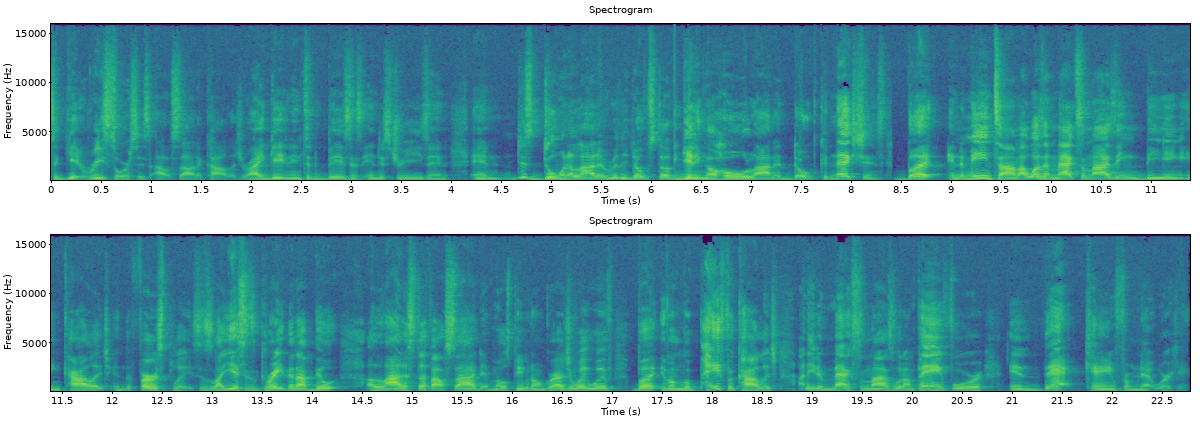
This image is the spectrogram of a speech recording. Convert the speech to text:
to get resources outside of college, right? Getting into the business industries and and just doing a lot of really dope stuff, getting a whole lot of dope connections. But in the meantime, I wasn't maximizing being in college in the first place. It's like, yes, it's great that I built a lot of stuff outside that most people don't graduate with, but if I'm going to pay for college, I need to maximize what I'm paying for, and that came from networking.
